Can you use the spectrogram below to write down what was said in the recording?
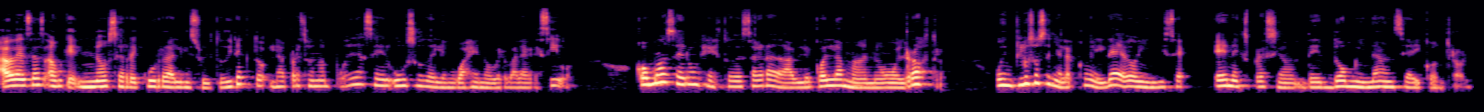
A veces, aunque no se recurra al insulto directo, la persona puede hacer uso del lenguaje no verbal agresivo, como hacer un gesto desagradable con la mano o el rostro, o incluso señalar con el dedo índice en expresión de dominancia y control.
